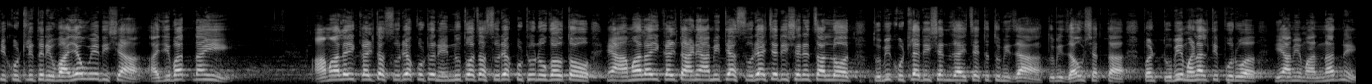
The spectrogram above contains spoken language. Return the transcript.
ती कुठली तरी वायव्य दिशा. अजिबात नाही. आम्हालाही कळतं सूर्य कुठून हिंदुत्वाचा सूर्य कुठून उगवतो हे आम्हालाही कळतं आणि आम्ही त्या सूर्याच्या दिशेने चाललो आहोत. तुम्ही कुठल्या दिशेने जायचं आहे तर तुम्ही जा तुम्ही जाऊ शकता. पण तुम्ही म्हणाल ती पूर्व हे आम्ही मानणार नाही.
